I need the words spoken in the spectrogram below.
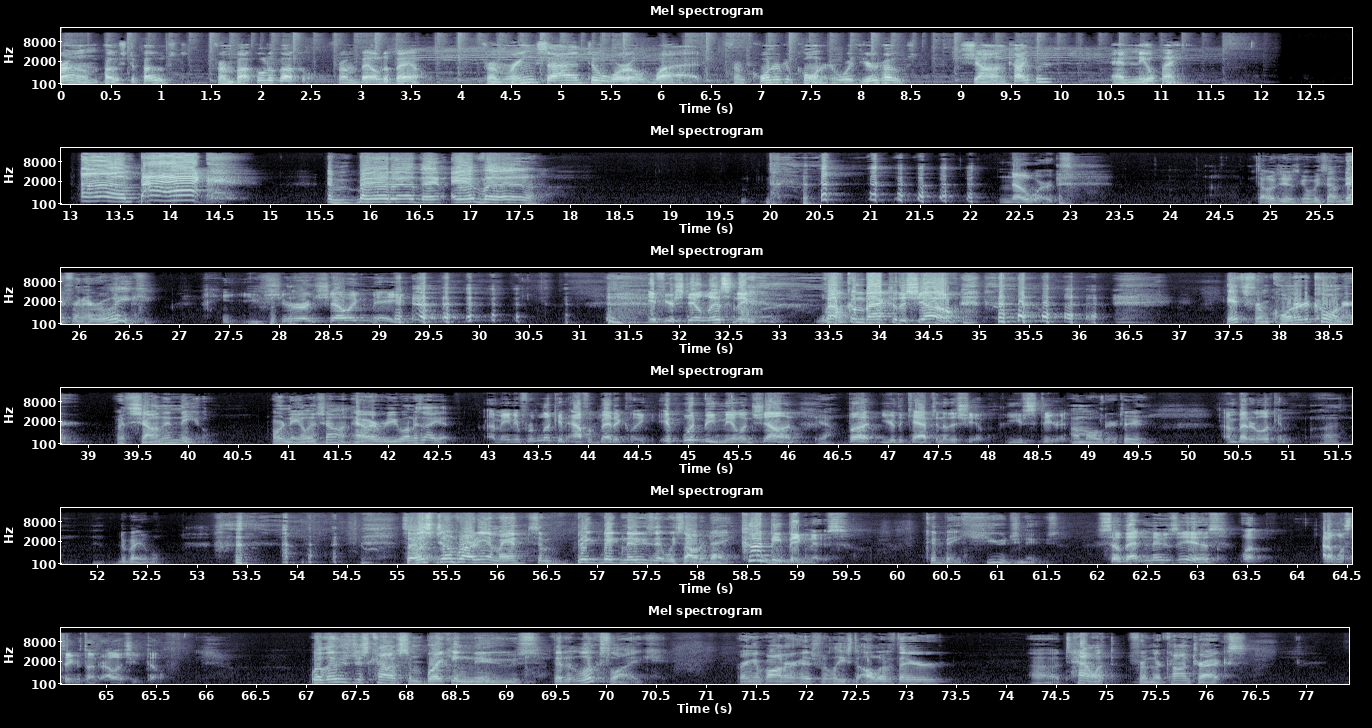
From post to post, from buckle to buckle, from bell to bell, from ringside to worldwide, from corner to corner with your host, Sean Kuiper and Neil Payne. I'm back and better than ever. No words. Told you it was going to be something different every week. You sure are showing me. if you're still listening, welcome back to the show. It's from corner to corner with Sean and Neil, or Neil and Sean, however you want to say it. I mean, if we're looking alphabetically, it would be Neil and Sean. Yeah. But you're the captain of the ship. You steer it. I'm older too. I'm better looking. Uh, debatable. So let's jump right in, man. Some big, big news that we saw today. Could be big news. Could be huge news. So that news is, well, I don't want to steal your thunder. I'll let you tell. Well, there's just kind of some breaking news that it looks like Ring of Honor has released all of their uh, talent from their contracts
